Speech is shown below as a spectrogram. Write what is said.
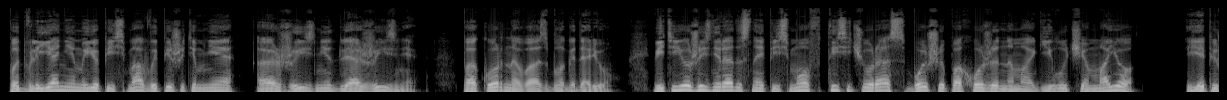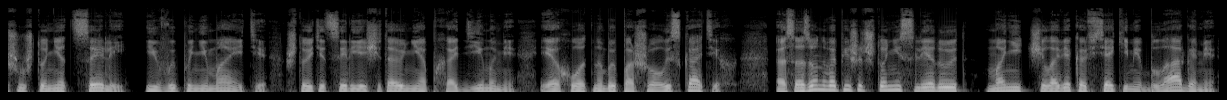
Под влиянием ее письма вы пишете мне о жизни для жизни. Покорно вас благодарю. Ведь ее жизнерадостное письмо в тысячу раз больше похоже на могилу, чем мое. Я пишу, что нет целей, и вы понимаете, что эти цели я считаю необходимыми и охотно бы пошел искать их. А Сазонова пишет, что не следует манить человека всякими благами,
